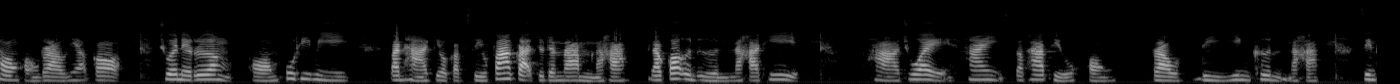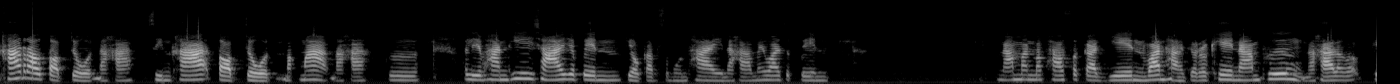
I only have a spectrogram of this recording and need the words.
ทองของเราเนี่ยก็ช่วยในเรื่องของผู้ที่มีปัญหาเกี่ยวกับสิวฝ้ากระจุดดำนะคะ แล้วก็อื่นๆนะคะที่หาช่วยให้สภาพผิวของเราดียิ่งขึ้นนะคะ สินค้าเราตอบโจทย์นะคะ สินค้าตอบโจทย์มาก ๆนะคะ คือผลิตภัณฑ์ที่ใช้จะเป็นเกี่ยวกับสมุนไพรนะคะ ไม่ว่าจะเป็น น้ำมันมะพร้าวสกัดเย็น ว่านหางจระเข้น้ำผึ้งนะคะ แล้วก็เก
